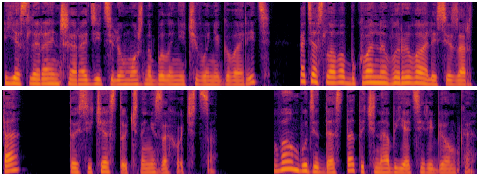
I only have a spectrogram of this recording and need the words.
Если раньше родителю можно было ничего не говорить, хотя слова буквально вырывались изо рта, то сейчас точно не захочется. Вам будет достаточно объятия ребенка.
